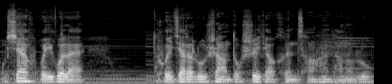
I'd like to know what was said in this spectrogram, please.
我现在回过来，回家的路上都是一条很长很长的路，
